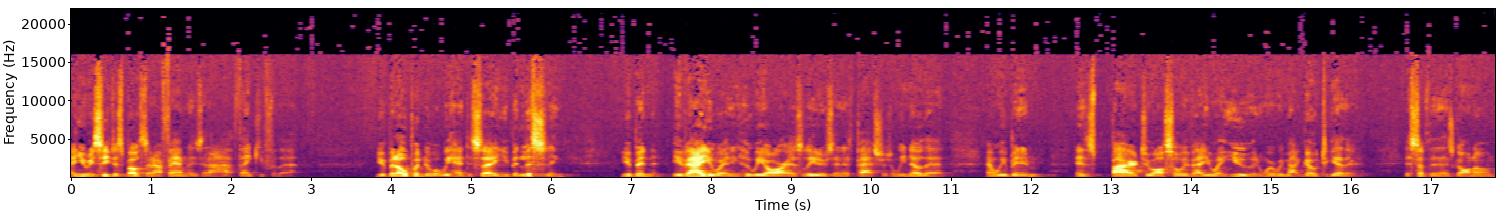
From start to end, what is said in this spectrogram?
and you received us both in our families, and I thank you for that. You've been open to what we had to say. You've been listening. You've been evaluating who we are as leaders and as pastors, and we know that. And we've been inspired to also evaluate you and where we might go together. It's something that has gone on.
